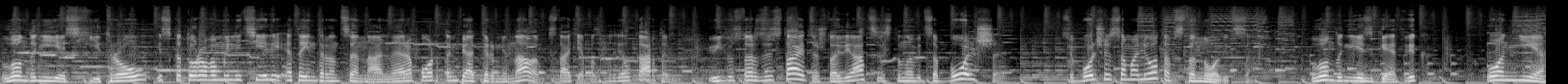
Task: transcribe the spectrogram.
В Лондоне есть Хитроу, из которого мы летели, это интернациональный аэропорт, там 5 терминалов. Кстати, я посмотрел карты и увидел, что разрастается, что авиации становится больше все больше самолетов становится. В Лондоне есть Гетвик. Он не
